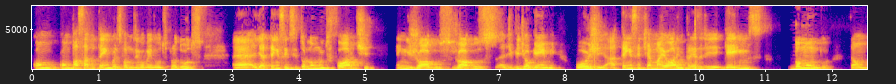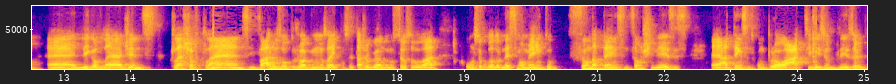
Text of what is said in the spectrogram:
Com, com o passar do tempo, eles foram desenvolvendo outros produtos é, e a Tencent se tornou muito forte em jogos, jogos é, de videogame. Hoje, a Tencent é a maior empresa de games do mundo. Então, é, League of Legends, Clash of Clans e vários outros joguinhos aí que você está jogando no seu celular ou no seu computador nesse momento são da Tencent, são chineses. É, a Tencent comprou a Activision Blizzard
